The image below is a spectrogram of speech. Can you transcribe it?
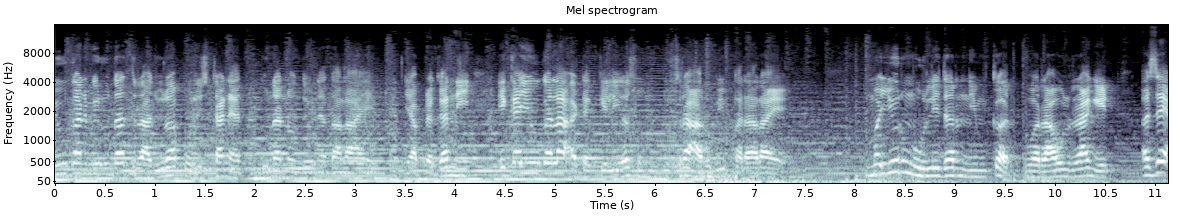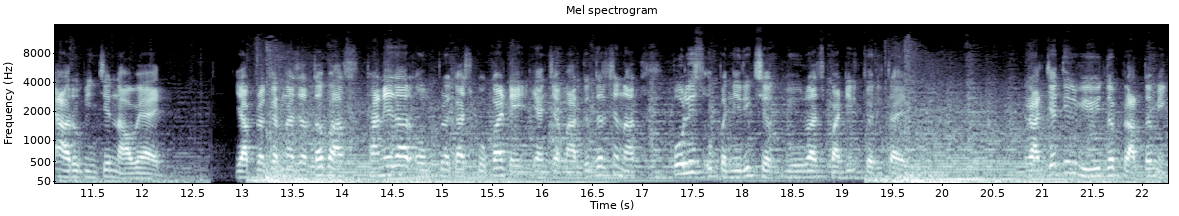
युवकांविरोधात राजुरा पोलीस ठाण्यात गुन्हा नोंदवण्यात आला आहे. या प्रकरणी एका युवकाला अटक केली असून दुसरा आरोपी फरार आहे. मयूर मुरलीधर निमकर व राहुल रागीट असे आरोपींचे नावे आहेत. या प्रकरणाचा तपास ठाणेदार ओमप्रकाश कोकाटे यांच्या मार्गदर्शनात पोलीस उपनिरीक्षक युवराज पाटील करीत आहेत. राज्यातील विविध प्राथमिक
